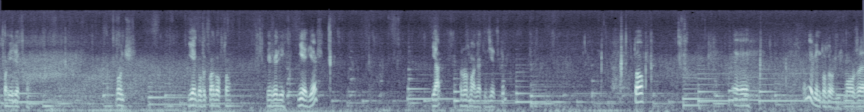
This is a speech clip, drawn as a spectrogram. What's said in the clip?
swoje dziecko. Bądź jego wykładowcą. Jeżeli nie wiesz, jak rozmawiać z dzieckiem, to e, no nie wiem co zrobić. Może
